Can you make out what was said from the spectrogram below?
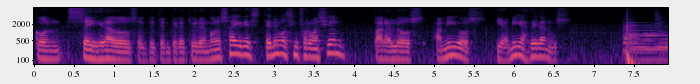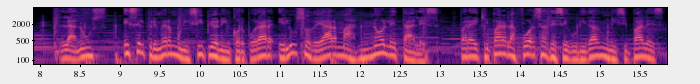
con 6 grados de temperatura en Buenos Aires. Tenemos información para los amigos y amigas de Lanús. Lanús es el primer municipio en incorporar el uso de armas no letales para equipar a las fuerzas de seguridad municipales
